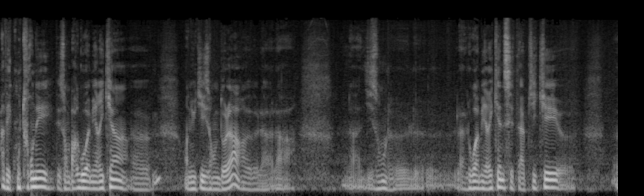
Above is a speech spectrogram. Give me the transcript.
avaient contourné des embargos américains en utilisant le dollar. La, disons, la loi américaine s'était appliquée euh,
